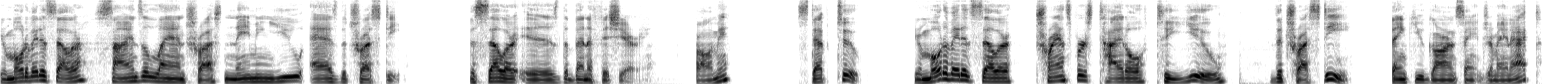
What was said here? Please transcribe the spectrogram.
your motivated seller signs a land trust naming you as the trustee. The seller is the beneficiary. Follow me? Step two your motivated seller transfers title to you, the trustee. Thank you, Garn St. Germain Act.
